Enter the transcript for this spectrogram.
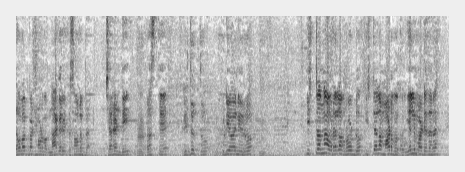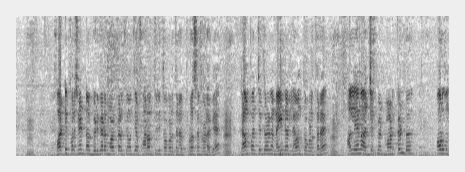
ಡೆವಲಪ್ಮೆಂಟ್ ಮಾಡ್ಬೇಕು. ನಾಗರಿಕ ಸೌಲಭ್ಯ ಚರಂಡಿ ರಸ್ತೆ ವಿದ್ಯುತ್ ಕುಡಿಯುವ ನೀರು. ಇಷ್ಟನ್ನ ಅವರೆಲ್ಲ ರೋಡ್ ಇಷ್ಟೆಲ್ಲ ಮಾಡಬೇಕು. ಎಲ್ಲಿ ಮಾಡಿದ್ದಾರೆ? ಫಾರ್ಟಿ ಪರ್ಸೆಂಟ್ ನಾವು ಬಿಡುಗಡೆ ಮಾಡ್ಕೊಳ್ತೀವಿ ಅಂತ ಫಾರಂ ತ್ರೀ ತಗೊಳ್ತಾರೆ ಪುರಸಭೆ ಒಳಗೆ. ಗ್ರಾಮ ಪಂಚಾಯತ್ ಒಳಗೆ ನೈನ್ ಲೆವೆನ್ ತಗೊಳ್ತಾರೆ. ಅಲ್ಲೇನೋ ಅಡ್ಜಸ್ಟ್ಮೆಂಟ್ ಮಾಡ್ಕೊಂಡು ಅವ್ರದ್ದು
